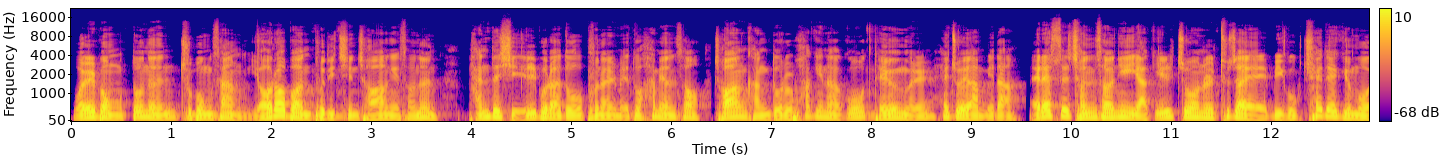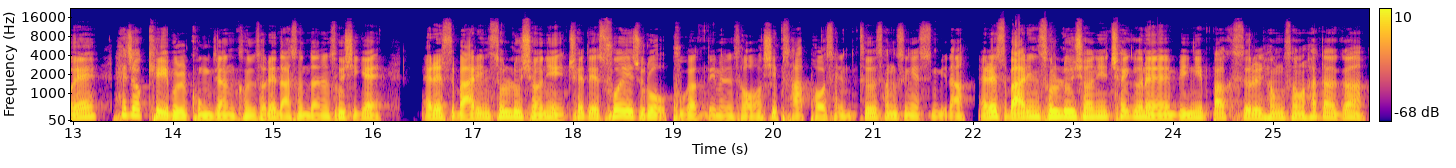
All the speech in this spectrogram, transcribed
월봉 또는 주봉상 여러 번 부딪힌 저항에서는 반드시 일부라도 분할 매도하면서 저항 강도를 확인하고 대응을 해줘야 합니다. LS 전선이 약 1조 원을 투자해 미국 최대 규모의 해적 케이블 공장 건설에 나선다는 소식에 LS 마린 솔루션이 최대 수혜주로 부각되면서 14% 상승했습니다. LS 마린 솔루션이 최근에 미니박스를 형성하다가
